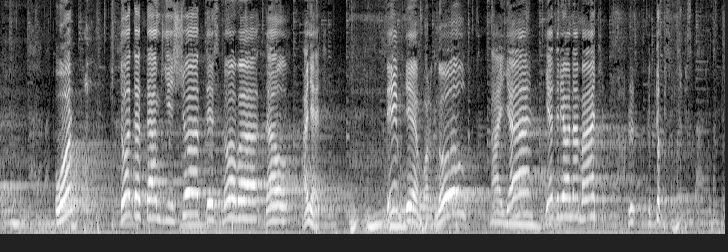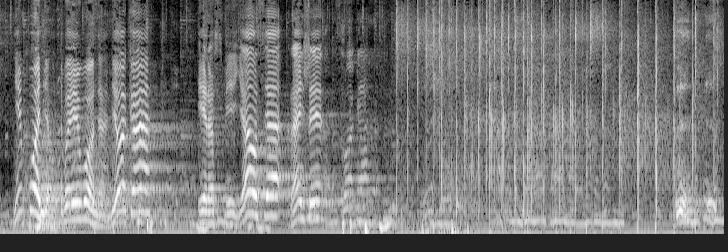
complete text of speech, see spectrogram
О, что-то там еще ты снова дал понять. Ты мне моргнул, а я, ядрена мать? Кто писал? Не понял твоего намека и рассмеялся раньше срока. Ugh.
